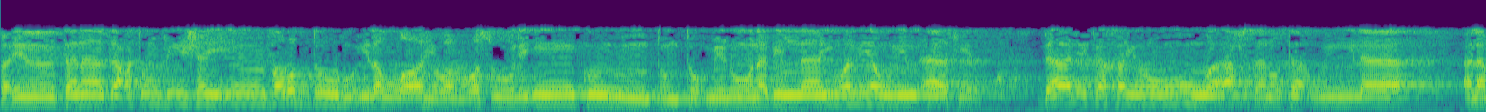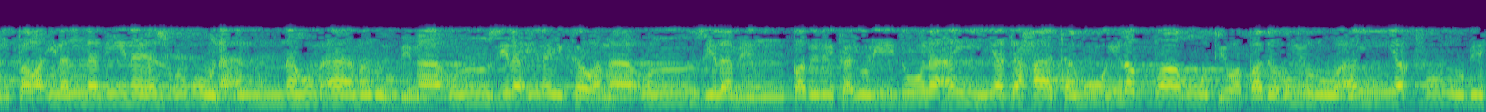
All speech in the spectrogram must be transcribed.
فإن تنازعتم في شيء فردوه إلى الله والرسول إن كنتم تؤمنون بالله واليوم الآخر ذلك خير وأحسن تأويلا. ألم تر إلى الذين يزعمون أنهم آمنوا بما أنزل إليك وما أنزل من قبلك يريدون أن يتحاكموا إلى الطاغوت وقد أمروا أن يكفروا به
